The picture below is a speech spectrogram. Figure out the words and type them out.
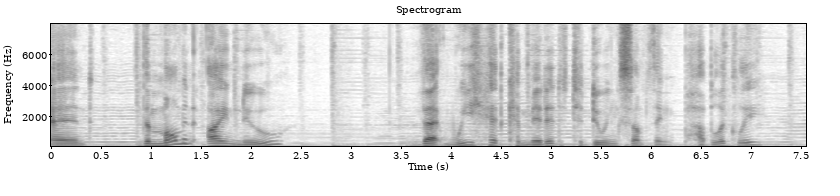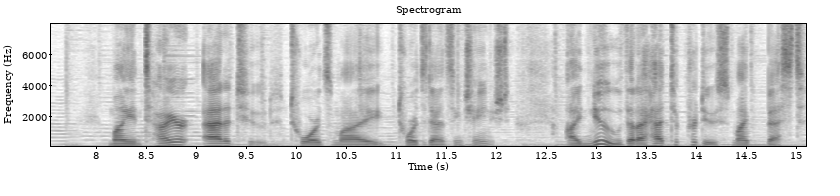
And the moment I knew that we had committed to doing something publicly, my entire attitude towards my towards dancing changed. I knew that I had to produce my best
